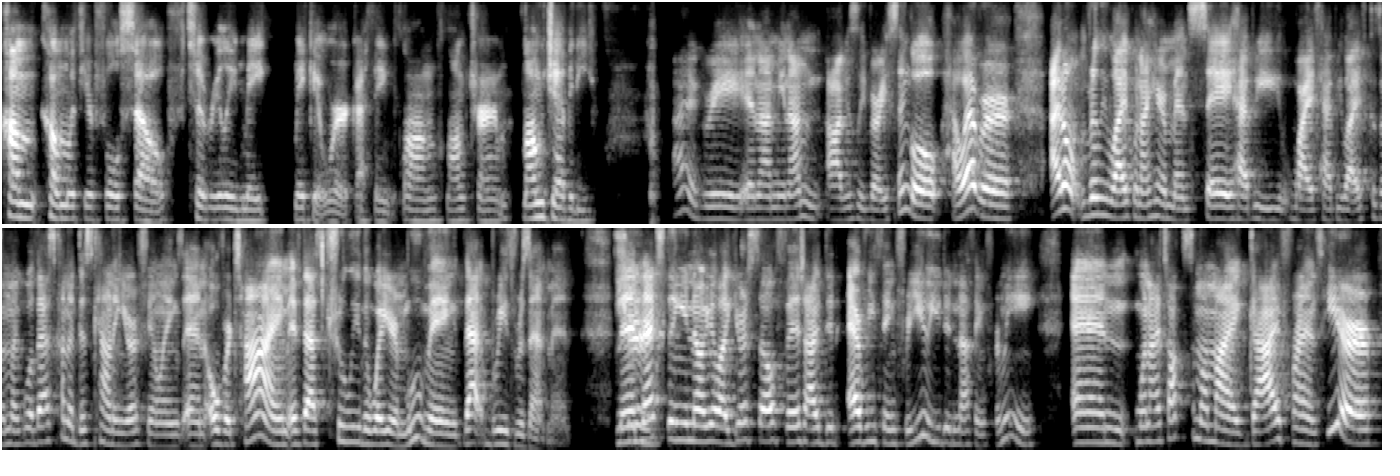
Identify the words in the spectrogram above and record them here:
come come with your full self to really make make it work, I think, long long term, longevity. I agree. And I mean, I'm obviously very single. However, I don't really like when I hear men say happy wife, happy life, because I'm like, well, that's kind of discounting your feelings. And over time, if that's truly the way you're moving, that breeds resentment. Sure. Then next thing you know, you're like, you're selfish. I did everything for you. You did nothing for me. And when I talk to some of my guy friends here,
